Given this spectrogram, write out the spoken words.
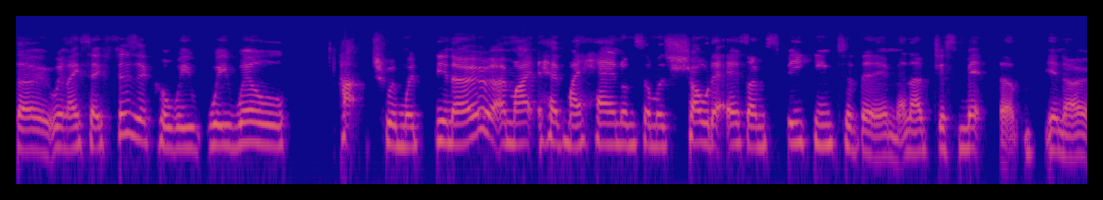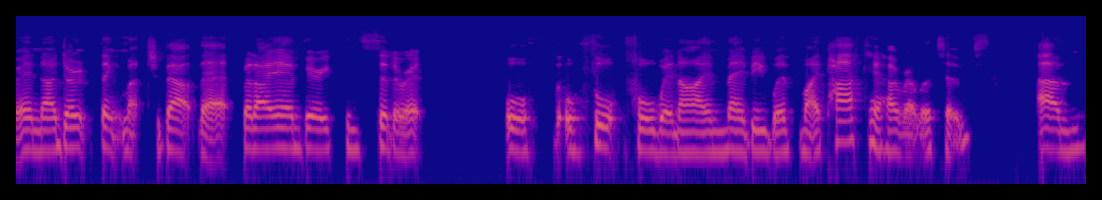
So when I say physical, we we will touch when we're, you know, I might have my hand on someone's shoulder as I'm speaking to them and I've just met them, you know, and I don't think much about that, but I am very considerate or, or thoughtful when I'm maybe with my Pākehā relatives. Um,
